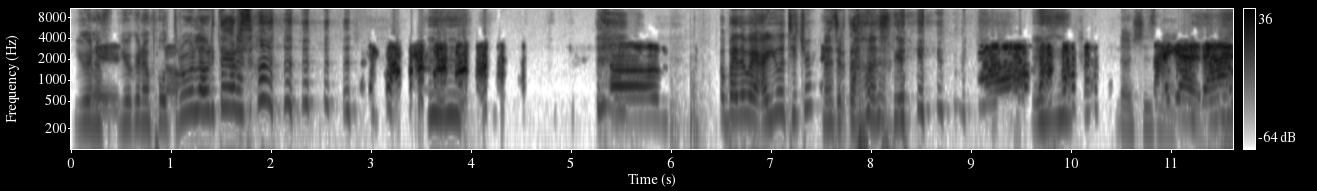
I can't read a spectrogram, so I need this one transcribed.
You're gonna Pues, you're gonna pull no. through, Laurita Garza. I- um, oh, by the way, are you a teacher? No, es cierto. I'm just kidding. No, she's not not. yet. ah.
